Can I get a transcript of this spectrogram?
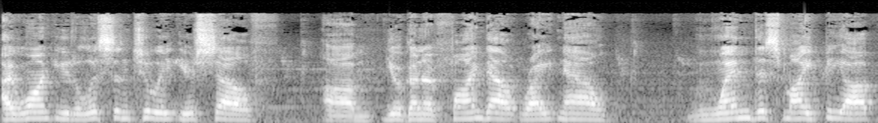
I want you to listen to it yourself. Um, you're going to find out right now when this might be up,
